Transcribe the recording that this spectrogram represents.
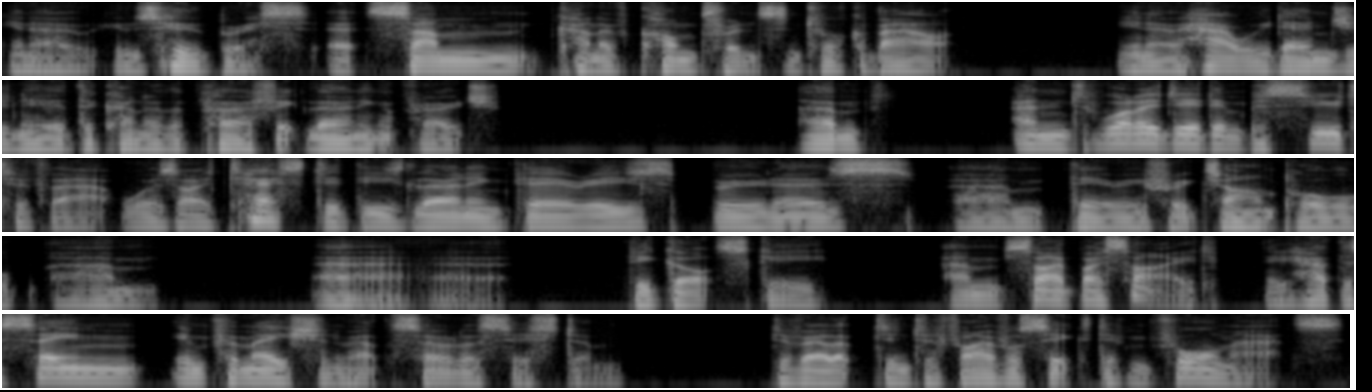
you know, it was hubris at some kind of conference and talk about, you know, how we'd engineered the kind of the perfect learning approach. Um, and what I did in pursuit of that was I tested these learning theories, Bruner's um, theory, for example, um, uh, Vygotsky, um, side by side. You had the same information about the solar system developed into five or six different formats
